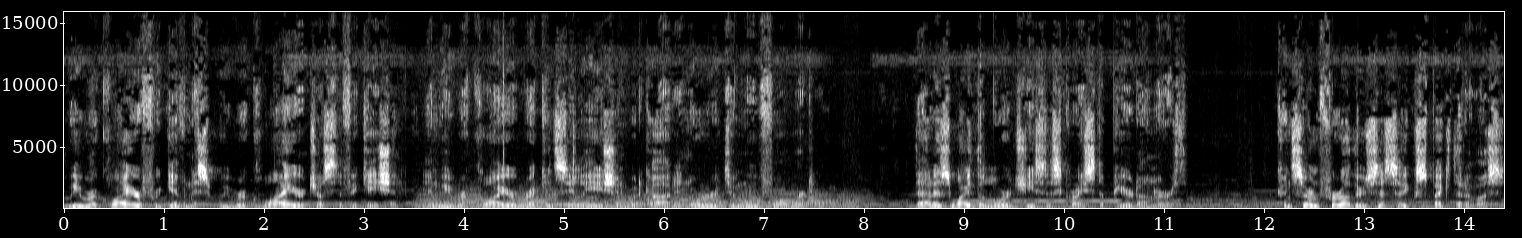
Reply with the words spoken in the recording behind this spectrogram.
We require forgiveness, we require justification, and we require reconciliation with God in order to move forward. That is why the Lord Jesus Christ appeared on earth. Concern for others is expected of us,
